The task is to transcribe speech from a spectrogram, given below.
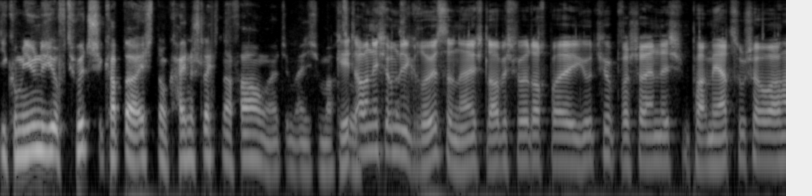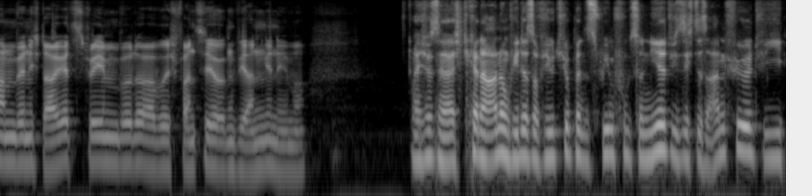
die Community auf Twitch, ich habe da echt noch keine schlechten Erfahrungen mit dem eigentlich gemacht. Geht so. auch nicht um die Größe, ne? Ich glaube, ich würde auch bei YouTube wahrscheinlich ein paar mehr Zuschauer haben, wenn ich da jetzt streamen würde, aber ich fand es hier irgendwie angenehmer. Ich weiß nicht, ich keine Ahnung, wie das auf YouTube mit dem Stream funktioniert, wie sich das anfühlt, wie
